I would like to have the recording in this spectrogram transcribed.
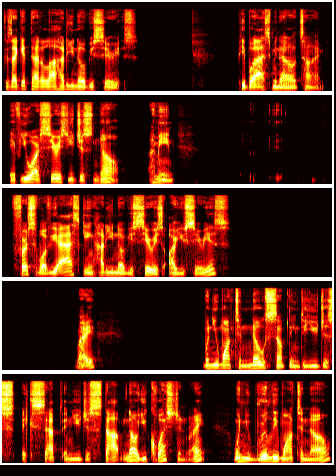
Because I get that a lot. How do you know if you're serious? People ask me that all the time. If you are serious, you just know. I mean, first of all, if you're asking, how do you know if you're serious? Are you serious? Right? When you want to know something, do you just accept and you just stop? No, you question, right? When you really want to know,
